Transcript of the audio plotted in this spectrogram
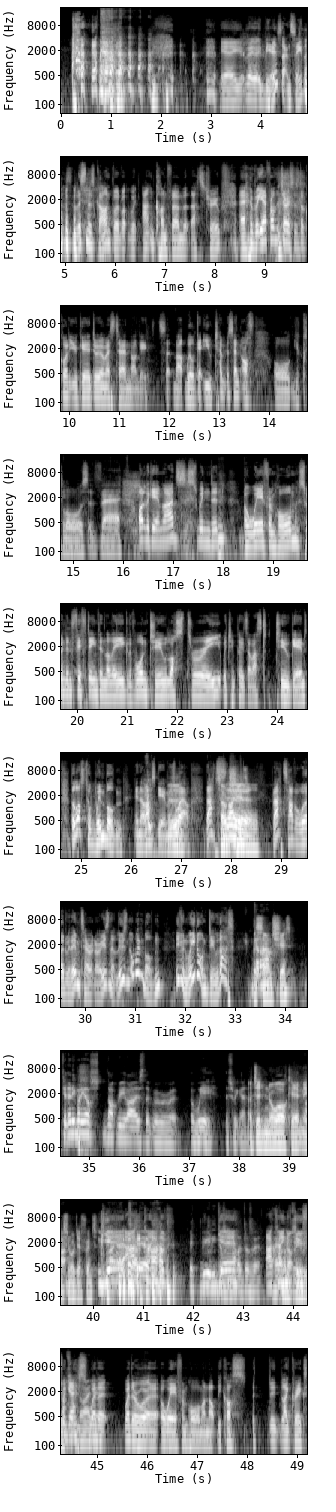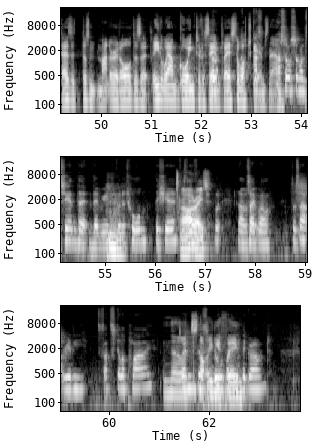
Yeah, he he is. I can see that. Listeners can't, but we, I can confirm that that's true. Uh, but yeah, from the terraces.co.uk, WMS10, that'll get you, that will get you 10% off all your clothes there. On to the game, lads. Swindon away from home. Swindon 15th in the league. They've won two, lost three, which includes the last two games. They lost to Wimbledon in the last game as well. That's Sounds like- shit. That's have a word with him territory, isn't it? Losing to Wimbledon. Even we don't do that. That Can I- sounds shit. Did anybody else not realise that we were away this weekend? I didn't know. Okay, it makes no difference. Yeah, I, yeah, kind I of. have- It really doesn't Yeah. matter, does it? I have kind of Not do really. forget absolutely no idea. whether whether we're uh, away from home or not because, it, it, like Craig says, it doesn't matter at all, does it? Either way, I'm going to the same Well, place to watch I- games I now. saw someone saying that they're really good at home this year. 'cause All they- right. But and I was like, well, does that really? Does that still apply No, when it's not really a nobody in thing. the ground?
